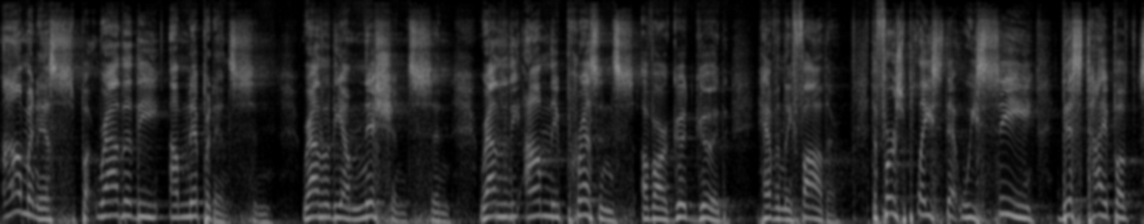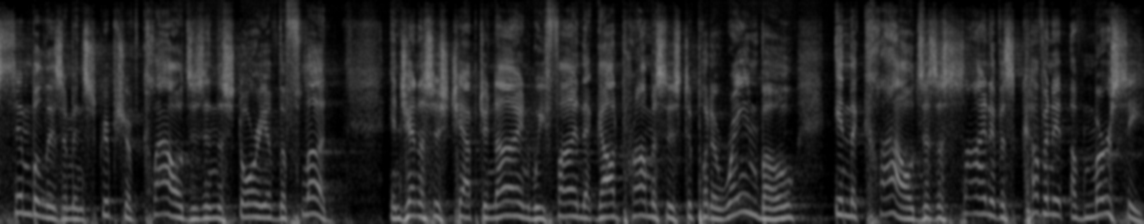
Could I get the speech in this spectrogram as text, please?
ominous, but rather the omnipotence and rather the omniscience and rather the omnipresence of our good, good Heavenly Father. The first place that we see this type of symbolism in Scripture of clouds is in the story of the flood. In Genesis chapter 9, we find that God promises to put a rainbow in the clouds as a sign of his covenant of mercy,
